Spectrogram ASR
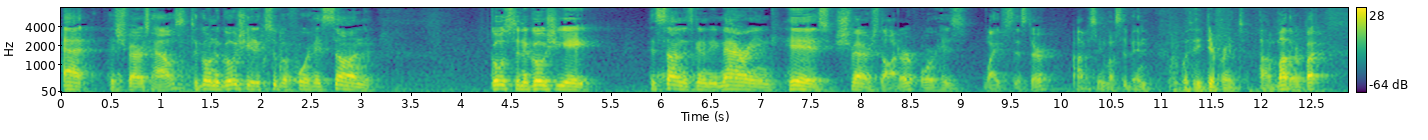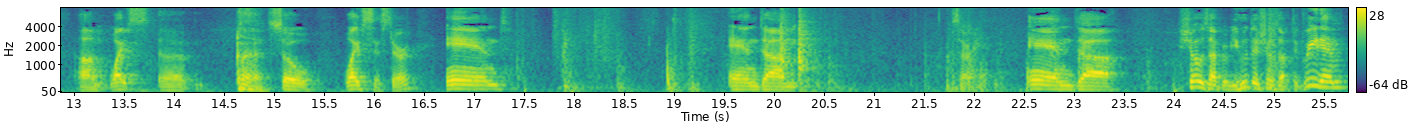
at his Shver's house to go negotiate a ksuba for his son. Goes to negotiate. His son is going to be marrying his Shver's daughter or his wife's sister. Obviously, must have been with a different uh, mother, but um, wife's uh, so wife's sister and and um, sorry, and uh, shows up. Rabbi Yehuda shows up to greet him,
